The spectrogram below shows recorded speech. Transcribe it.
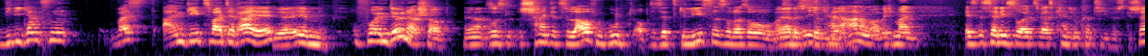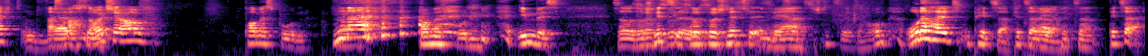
wie die ganzen, weißt AMG zweite Reihe, Ja, eben. vor dem Dönershop. Ja. So, es scheint jetzt zu laufen. Gut, ob das jetzt geleased ist oder so, was Ja, weiß das ich, stimmt, keine. Ahnung. Aber ich meine, es ist ja nicht so, als wäre es kein lukratives Geschäft. Und was das machen stimmt. Deutsche auf? Pommesbuden. Ja. Pommesbuden. Imbiss. So, so, Schnitzel. So, so, so Schnitzel im ja, so Schnitzel. Warum? Oder halt Pizza, Pizzeria. Ja, Pizza. Pizza.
